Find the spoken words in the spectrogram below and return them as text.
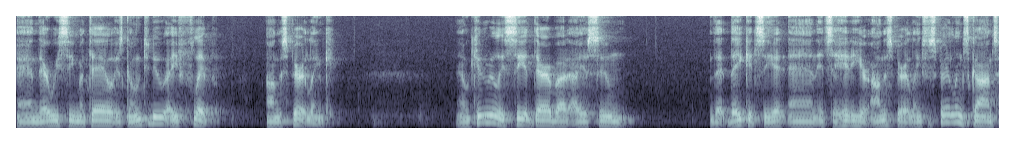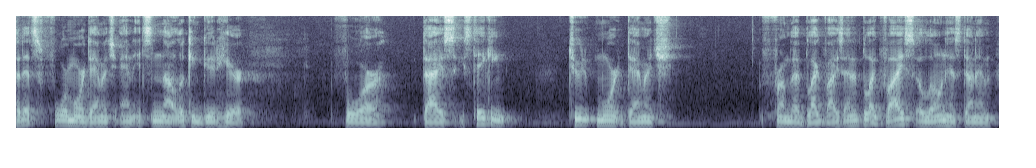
And there we see Matteo is going to do a flip on the spirit link. Now we couldn't really see it there, but I assume that they could see it, and it's a hit here on the Spirit Links. The Spirit Link's gone, so that's four more damage, and it's not looking good here for Thijs. He's taking two more damage from that Black Vise, and the Black Vise alone has done him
